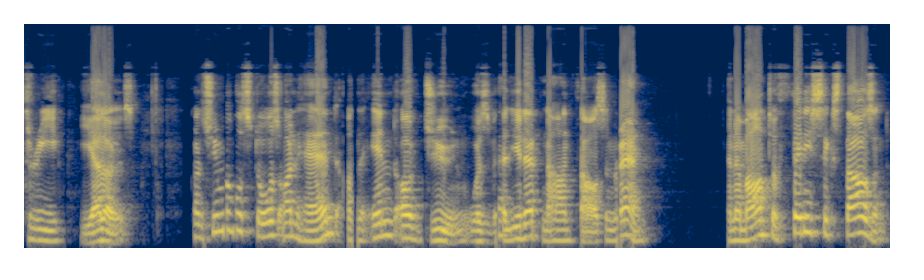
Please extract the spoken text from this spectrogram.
three yellows. Consumable stores on hand on the end of June was valued at 9,000 Rand. An amount of 36,000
